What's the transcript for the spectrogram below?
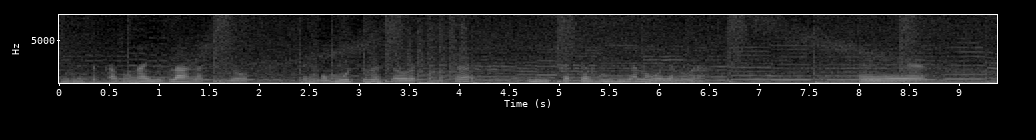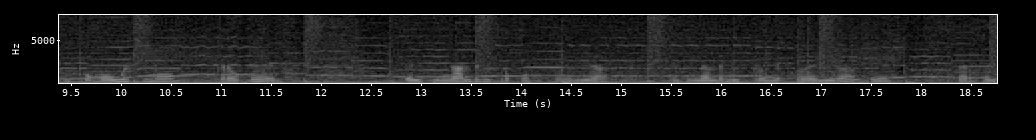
y en este caso una isla a la que yo tengo mucho deseo de conocer y sé que algún día lo voy a lograr. Eh, y como último, creo que el final de mi propósito de vida, el final de mi proyecto de vida es ser feliz,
